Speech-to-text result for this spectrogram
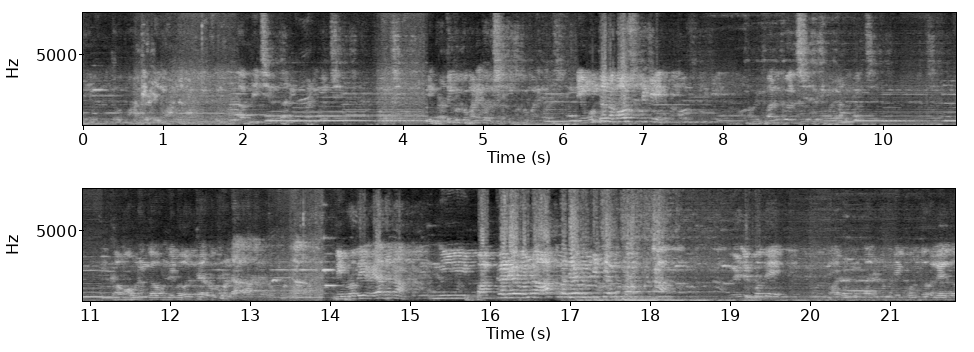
దేవునితో మాట్లాడే మాటలు. అవి నీ జీవితానికి పనికొచ్చి నీ బ్రతుకుకు పనికొచ్చి నీ ముందున్న భవిష్యత్తుకి అవి పనికొచ్చి పనికొచ్చి ఇంకా మౌనంగా ఉండి నోరు తెరవకుండా నీ హృదయ వేదన నీ పక్కనే ఉన్న ఆత్మదేవునికి చెప్పుకోకుండా వెళ్ళిపోతే మరొక తరుణం నీకు ఉందో లేదో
